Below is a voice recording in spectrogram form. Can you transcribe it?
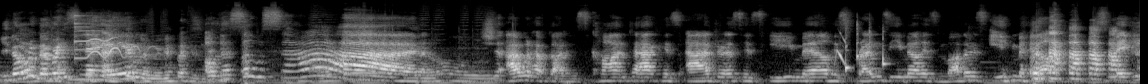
You don't remember his I name? don't remember his Oh, that's so sad. No. Shit, I would have gotten his contact, his address, his email, his friend's email, his mother's email. Just making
